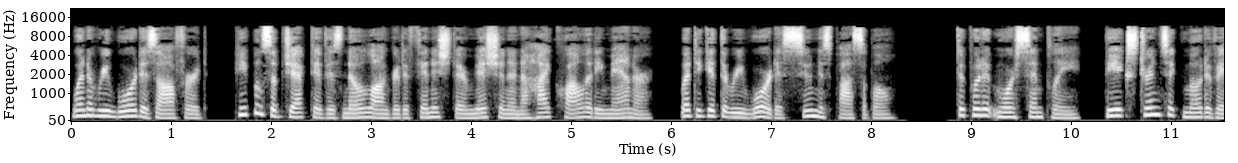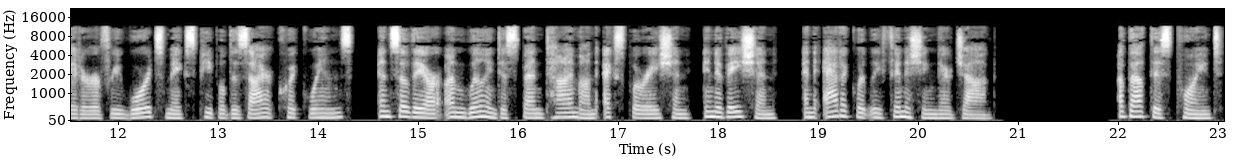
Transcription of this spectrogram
when a reward is offered, people's objective is no longer to finish their mission in a high quality manner, but to get the reward as soon as possible. To put it more simply, the extrinsic motivator of rewards makes people desire quick wins, and so they are unwilling to spend time on exploration, innovation, and adequately finishing their job. About this point,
